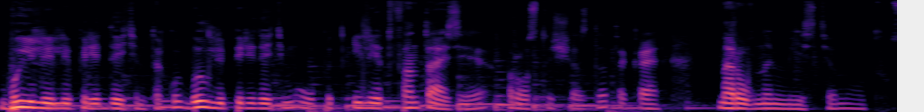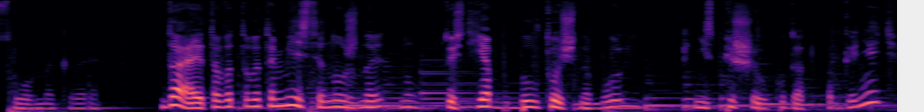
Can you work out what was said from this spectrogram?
Были ли перед этим такой, был ли перед этим опыт? Или это фантазия просто сейчас, да, такая на ровном месте, ну, вот, условно говоря. Да, это вот в этом месте нужно, ну, то есть я бы был точно, не спешил куда-то подгонять,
